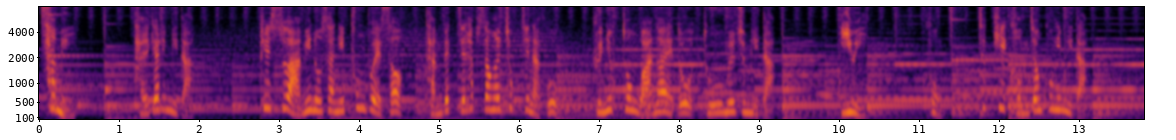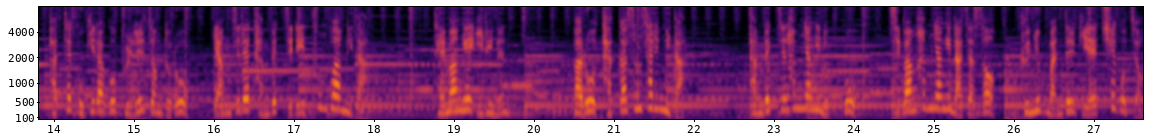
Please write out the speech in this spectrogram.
3위. 달걀입니다. 필수 아미노산이 풍부해서 단백질 합성을 촉진하고 근육통 완화에도 도움을 줍니다. 2위. 콩, 특히 검정콩입니다. 밭의 고기라고 불릴 정도로 양질의 단백질이 풍부합니다. 대망의 1위는 바로 닭가슴살입니다. 단백질 함량이 높고 지방 함량이 낮아서 근육 만들기에 최고죠.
